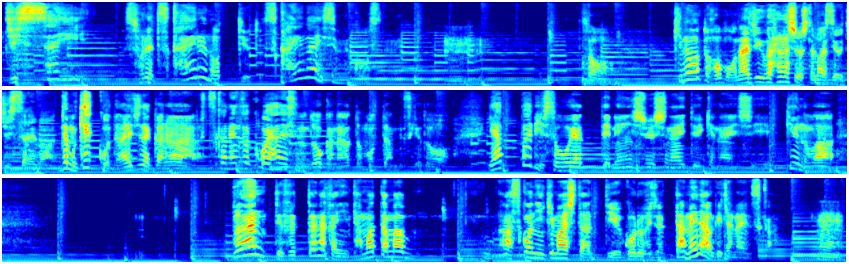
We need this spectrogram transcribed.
実際、それ使えるのっていうと使えないですよね、コースでね。そう。昨日とほぼ同じ話をしてますよ、実際は。でも結構大事だから、2日連続こういう話するのどうかなと思ったんですけど、やっぱりそうやって練習しないといけないし、っていうのは、ブーンって振った中にたまたまあそこに行きましたっていうゴルフじゃダメなわけじゃないですか。うん。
